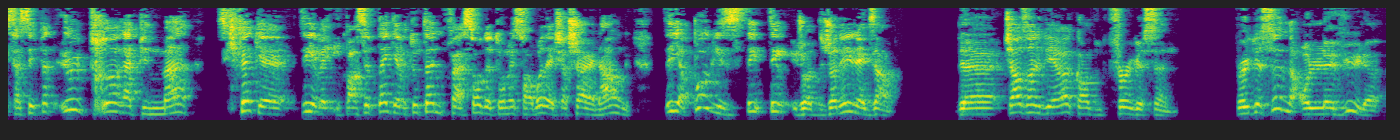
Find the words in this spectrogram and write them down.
ça s'est fait ultra rapidement. Ce qui fait que, il, il, pensait peut-être qu'il y avait tout le temps une façon de tourner son bras, d'aller chercher un angle. il n'a pas résisté. Je vais donner l'exemple de Charles Oliveira contre Ferguson. Ferguson, on l'a vu, là.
